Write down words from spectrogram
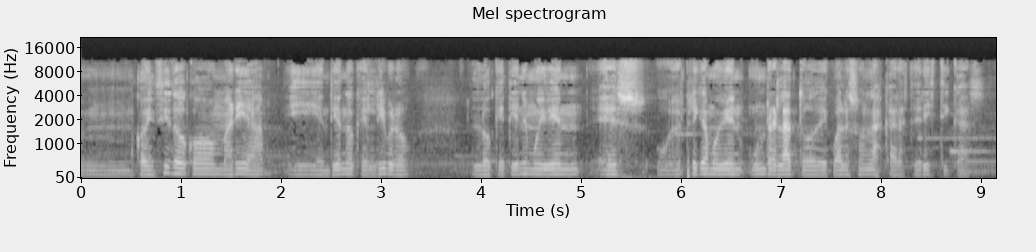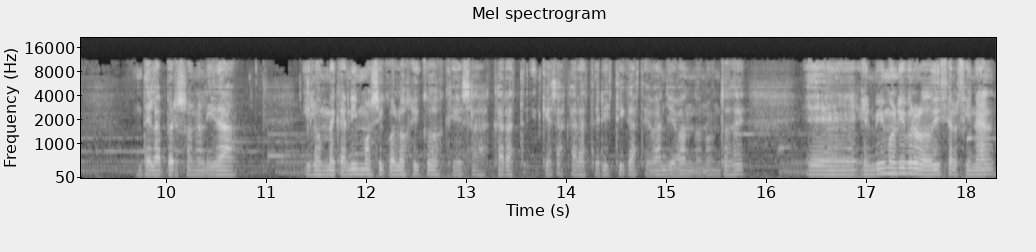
Em, coincido con María y entiendo que el libro lo que tiene muy bien es explica muy bien un relato de cuáles son las características de la personalidad y los mecanismos psicológicos que esas que esas características te van llevando, ¿no? Entonces, eh, el mismo libro lo dice al final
